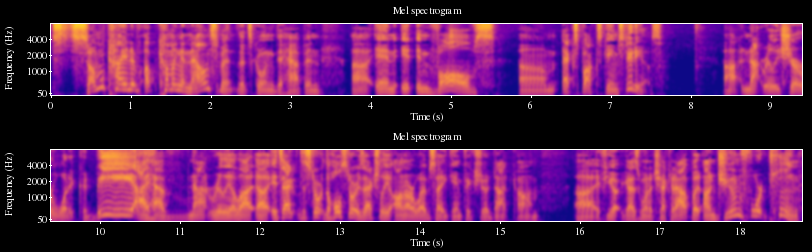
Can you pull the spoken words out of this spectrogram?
some kind of upcoming announcement that's going to happen, uh, and it involves um, Xbox Game Studios. Uh, not really sure what it could be. I have not really a lot. Uh, it's act- the story. The whole story is actually on our website, GameFixShow.com. Uh, if you guys want to check it out. But on June 14th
